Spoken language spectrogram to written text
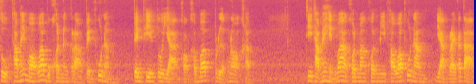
ถูกทำให้มองว่าบุคคลดังกล่าวเป็นผู้นำเป็นเพียงตัวอย่างของคำว่าเปลือกนอกครับ ที่ทำให้เห็นว่าคนบางคนมีภาวะผู้นำอย่างไรก็ตาม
